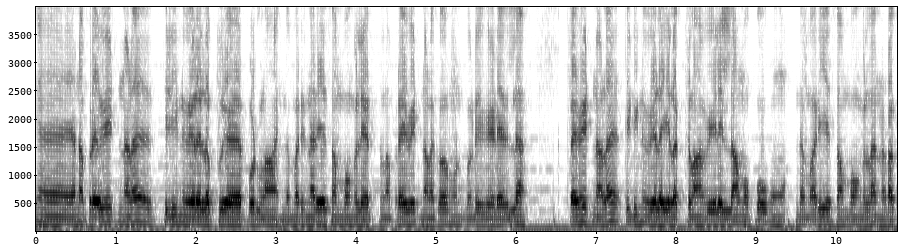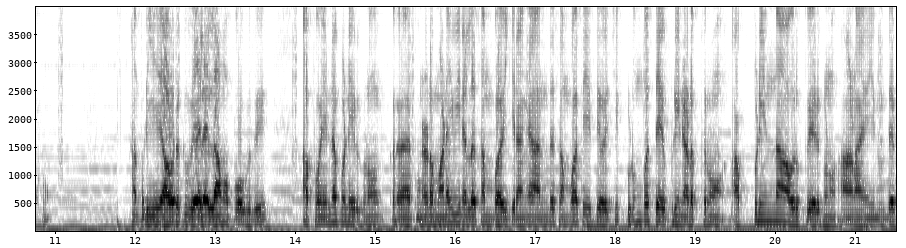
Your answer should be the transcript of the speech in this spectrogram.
ஏன்னா ப்ரைவேட்னால திடீர்னு வேலை இழப்பு ஏற்படலாம். இந்த மாதிரி நிறைய சம்பவங்கள் ஏற்படலாம். ப்ரைவேட்னால கவர்மெண்ட் கிடையாது கிடையாதுல்ல ப்ரைவேட்னால திடீர்னு வேலை இழக்கலாம் வேலை இல்லாமல் போகும். இந்த மாதிரி சம்பவங்கள்லாம் நடக்கும். அப்படி அவருக்கு வேலை இல்லாமல் போகுது. அப்போ என்ன பண்ணியிருக்கணும் க- தன்னோட மனைவி நல்லா சம்பாதிக்கிறாங்க. அந்த சம்பாத்தியத்தை வச்சு குடும்பத்தை எப்படி நடத்தணும்? அப்படின்னு தான் அவர் போயிருக்கணும். ஆனால் இந்த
